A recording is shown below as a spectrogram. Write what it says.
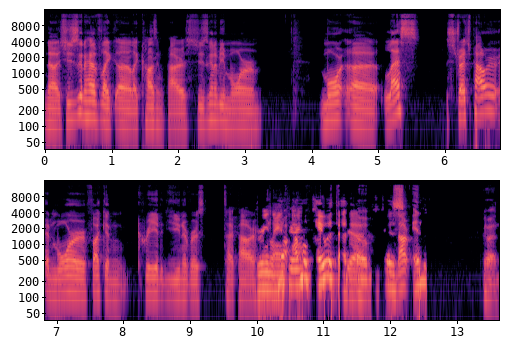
no, she's just gonna have like uh like cosmic powers. She's gonna be more, more uh less stretch power and more fucking created universe type power. Green No, Lantern. I'm okay with that Yeah. though because Not- in go ahead.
